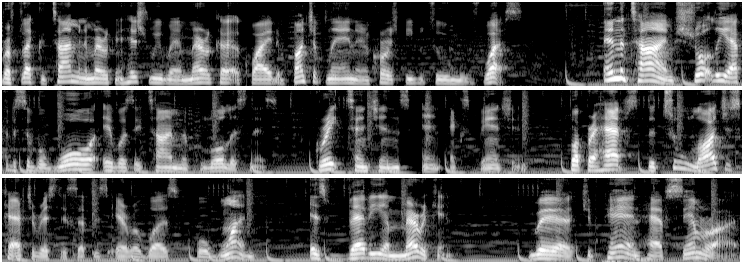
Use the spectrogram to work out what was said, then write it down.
reflect a time in American history where America acquired a bunch of land and encouraged people to move west. In the time shortly after the Civil War, it was a time of lawlessness, great tensions, and expansion. But perhaps the two largest characteristics of this era was, for one, it's very American, where Japan have samurais,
